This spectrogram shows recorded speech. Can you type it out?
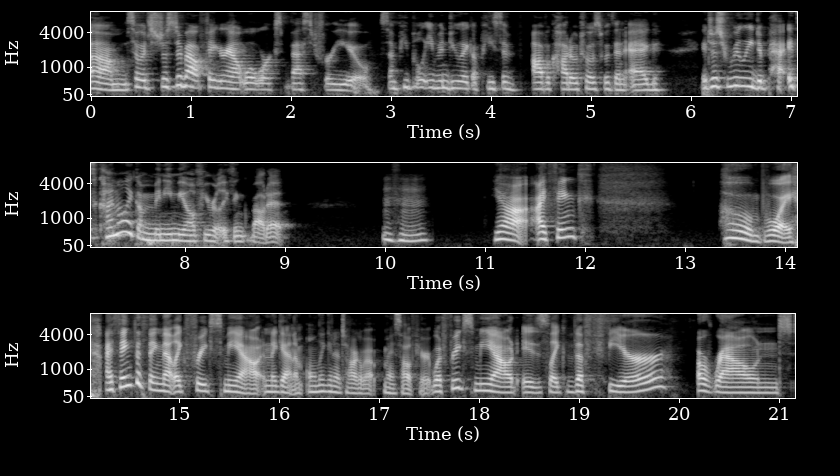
Um, so it's just about figuring out what works best for you. Some people even do like a piece of avocado toast with an egg. It just really depends. It's kind of like a mini meal if you really think about it. Hmm. Yeah, I think. Oh boy. I think the thing that like freaks me out, and again, I'm only going to talk about myself here. What freaks me out is like the fear around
